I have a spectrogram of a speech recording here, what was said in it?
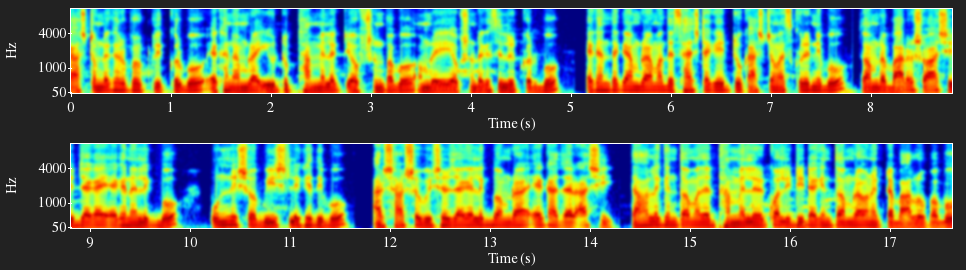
কাস্টম লেখার উপর ক্লিক করব। এখানে আমরা ইউটিউব থাম্বনেল একটি অপশন পাবো। আমরা এই অপশনটাকে সিলেক্ট করব। এখান থেকে আমরা আমাদের সাইজটাকে একটু কাস্টমাইজ করে নিব। তো আমরা বারোশো আশির জায়গায় এখানে লিখব, উনিশশো বিশ লিখে দিব। আর সাতশো বিশের জায়গায় লিখব আমরা এক হাজার আশি। তাহলে কিন্তু আমাদের থাম্বনেলের কোয়ালিটিটা কিন্তু আমরা অনেকটা ভালো পাবো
